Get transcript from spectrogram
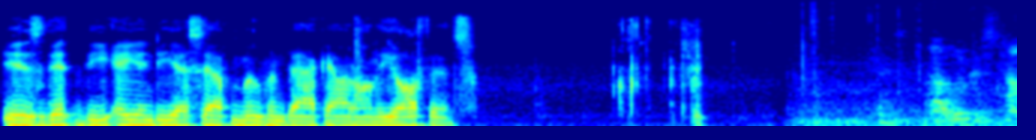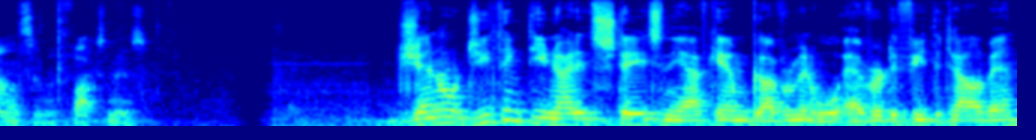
is that the ANDSF moving back out on the offense. Uh, Lucas Tomlinson with Fox News. General, do you think the United States and the Afghan government will ever defeat the Taliban?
